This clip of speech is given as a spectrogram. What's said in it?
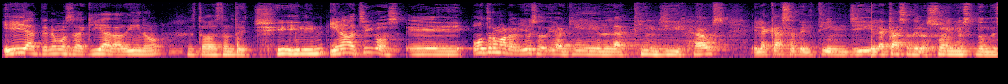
Y ya tenemos aquí a Ladino. Está bastante chilling. Y nada, chicos, eh, otro maravilloso día aquí en la Team G House. En la casa del Team G. En la casa de los sueños, donde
